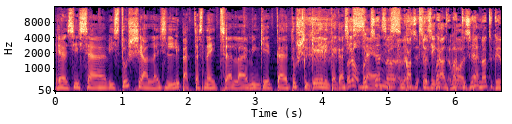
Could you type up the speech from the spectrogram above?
ja siis äh, viis duši alla ja siis libetas neid seal äh, mingite äh, dušikeelidega sisse no, ja siis no, katsus igalt poolt. see on natuke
